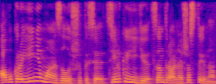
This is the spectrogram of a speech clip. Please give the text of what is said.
А в Україні має залишитися тільки її центральна частина.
